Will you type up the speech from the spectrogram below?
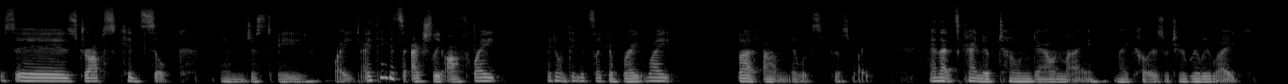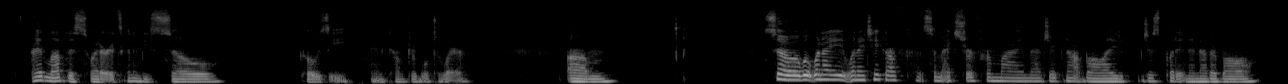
This is Drops Kid Silk. in just a white. I think it's actually off-white. I don't think it's like a bright white, but um, it looks just white. And that's kind of toned down my, my colors, which I really like. I love this sweater. It's going to be so cozy and comfortable to wear. Um, so, but when I when I take off some extra from my magic knot ball, I just put it in another ball.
